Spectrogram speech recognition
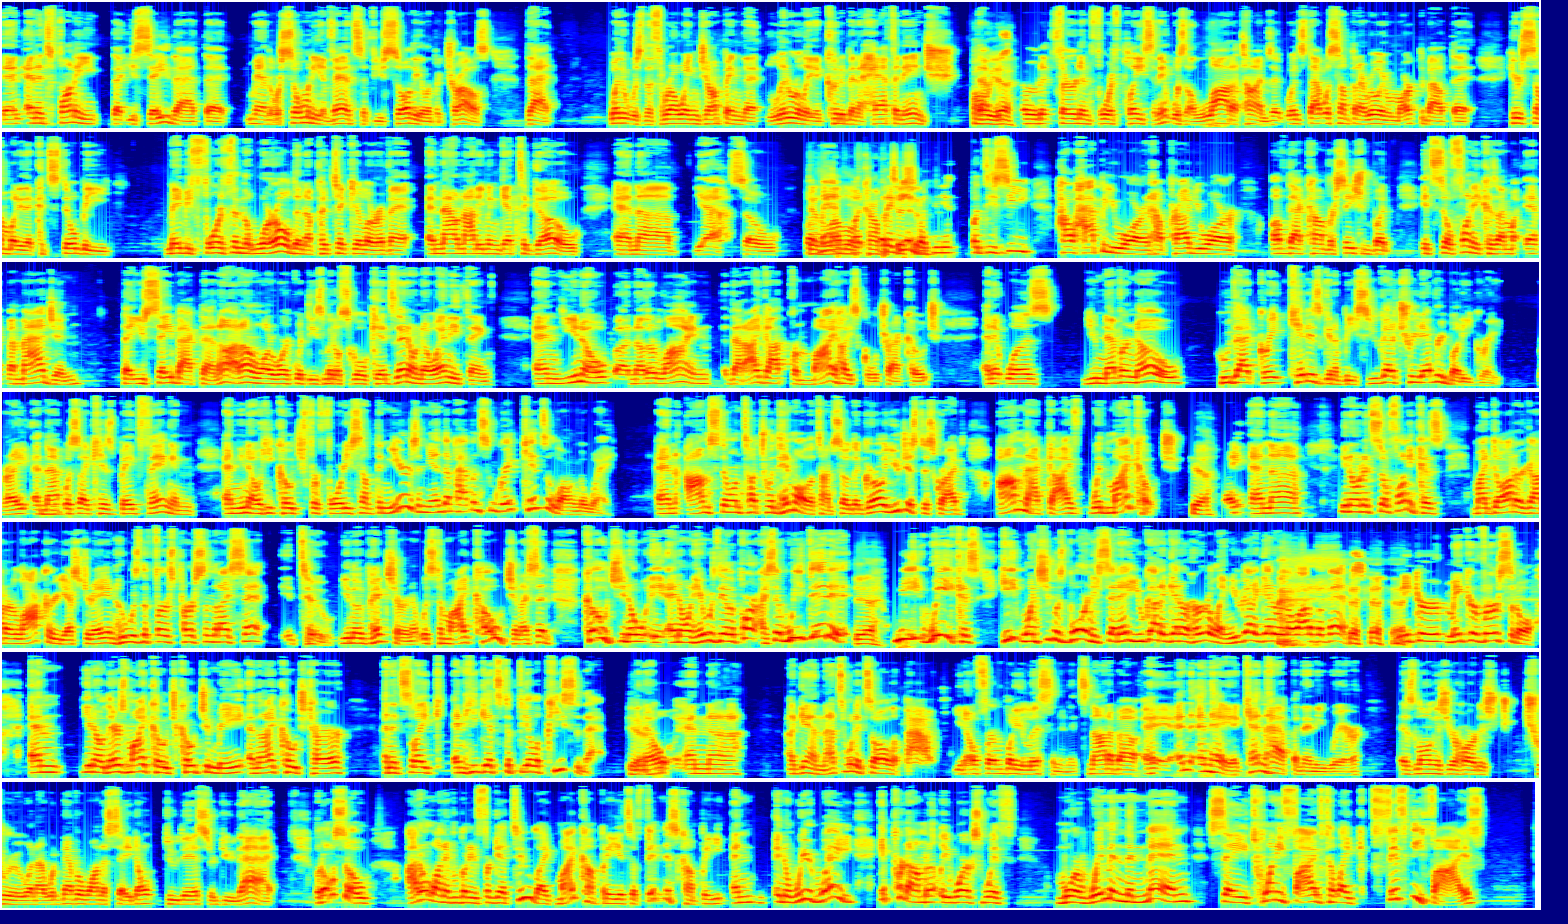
and and it's funny that you say that that man, there were so many events. If you saw the Olympic trials, that whether it was the throwing, jumping, that literally it could have been a half an inch. That Oh, yeah. was third, third and fourth place, and it was a lot of times. It was that was something I really remarked about. That here's somebody that could still be maybe fourth in the world in a particular event, and now not even get to go. And uh, yeah, so Yeah, the level of competition. But, do you, but do you see how happy you are and how proud you are of that conversation? But it's so funny because I imagine that you say back then, "Oh, I don't want to work with these middle school kids. They don't know anything." And you know, another line that I got from my high school track coach, and it was, "You never know who that great kid is going to be, so you got to treat everybody great." Right. And that mm-hmm. was like his big thing. And, and, you know, he coached for 40 something years and you end up having some great kids along the way. And I'm still in touch with him all the time. So the girl you just described, I'm that guy with my coach. Yeah. Right. And, uh, you know, and it's so funny because my daughter got her locker yesterday, and who was the first person that I sent it to? You know, the picture, and it was to my coach. And I said, "Coach, you know," and, and here was the other part. I said, "We did it. Yeah. We we because he when she was born, he said, "Hey, you got to get her hurdling. You got to get her in a lot of events. make her make her versatile." And you know, there's my coach coaching me, and then I coached her, and it's like, and he gets to feel a piece of that Yeah. you know? And uh, again that's what it's all about you know for everybody listening. It's not about hey, and and hey it can happen anywhere as long as your heart is tr- true. And i would never want to say don't do this or do that. But also i don't want everybody to forget too like my company it's a fitness company. And in a weird way it predominantly works with more women than men say 25 to like 55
